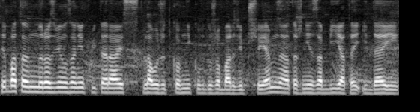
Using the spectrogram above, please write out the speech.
Chyba ten rozwiązanie Twittera jest dla użytkowników dużo bardziej przyjemne, a też nie zabija tej idei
